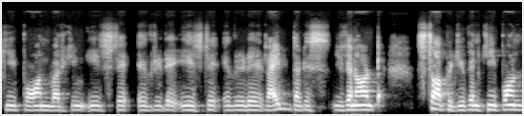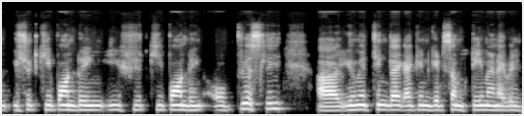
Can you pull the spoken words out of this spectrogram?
keep on working each day every day each day every day right? That is you cannot stop it. You can keep on you should keep on doing you should keep on doing. Obviously uh, you may think like i can get some team and i will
